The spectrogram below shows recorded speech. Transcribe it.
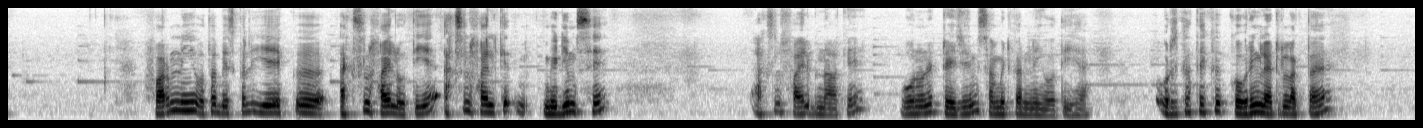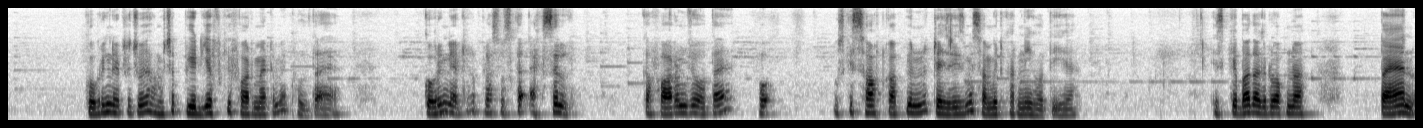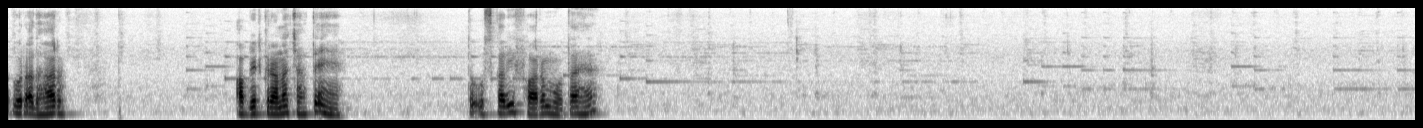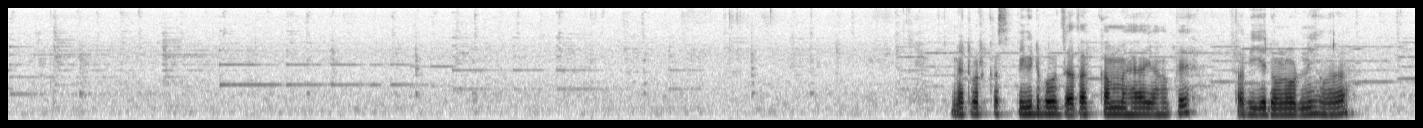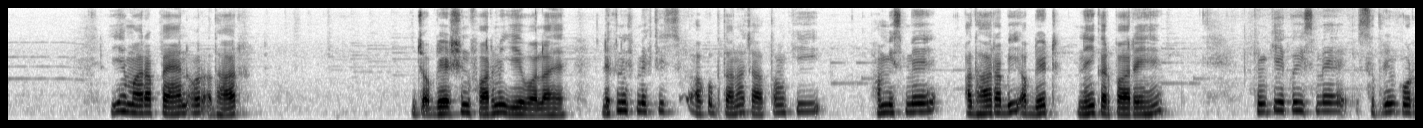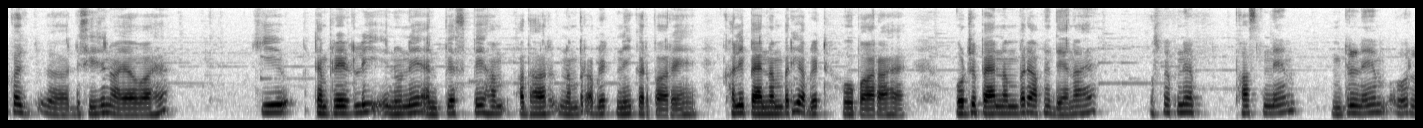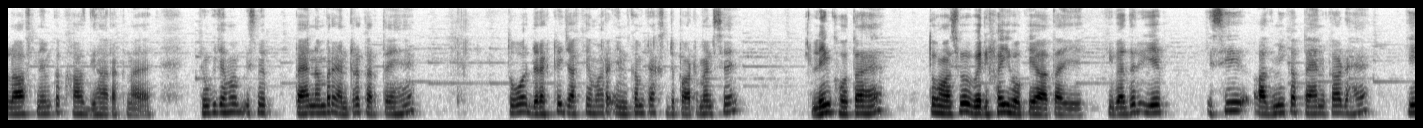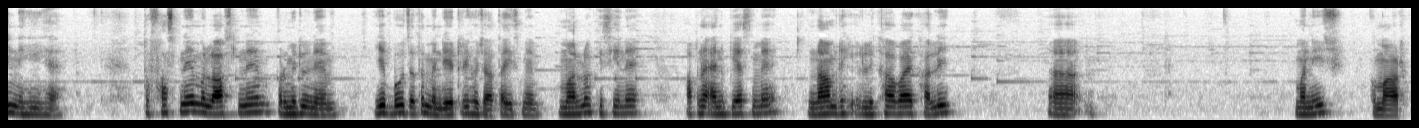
फॉर्म नहीं होता बेसिकली ये एक एक्सेल फ़ाइल होती है। एक्सेल फ़ाइल के मीडियम से एक्सेल फ़ाइल बना के वो उन्होंने ट्रेजरी में सबमिट करनी होती है। और उसके साथ एक कवरिंग लेटर लगता है। कवरिंग लेटर जो है हमेशा पीडीएफ की फॉर्मेट में खुलता है। कवरिंग लेटर प्लस उसका एक्सेल का फॉर्म जो होता है, वो उसकी सॉफ्ट कॉपी उन्होंने ट्रेजरीज में सबमिट करनी होती है। इसके बाद अगर वो अपना पैन और आधार अपडेट कराना चाहते हैं तो उसका भी फॉर्म होता है। नेटवर्क का स्पीड बहुत ज़्यादा कम है यहाँ पे, तभी ये डाउनलोड नहीं हो रहा। ये हमारा पैन और आधार जो अपडेशन फॉर्म है, ये वाला है। लेकिन इसमें एक चीज़ आपको बताना चाहता हूँ कि हम इसमें आधार अभी अपडेट नहीं कर पा रहे हैं, क्योंकि कोई इसमें सुप्रीम कोर्ट का डिसीज़न आया हुआ है कि टेम्परेरली इन्होंने एन पे हम आधार नंबर अपडेट नहीं कर पा रहे हैं। खाली पैन नंबर ही अपडेट हो पा रहा है। और जो पैन नंबर आपने देना है उसमें अपने फ़र्स्ट नेम मिडिल नेम और लास्ट नेम का खास ध्यान रखना है। क्योंकि जब हम इसमें पैन नंबर एंटर करते हैं तो वो डायरेक्टली जाके हमारा इनकम टैक्स डिपार्टमेंट से लिंक होता है तो वहाँ से वो वेरीफाई होके आता है ये कि वेदर ये इसी आदमी का पैन कार्ड है कि नहीं है। तो फ़र्स्ट नेम और लास्ट नेम और मिडिल नेम ये बहुत ज़्यादा मैंडेटरी हो जाता है इसमें। मान लो किसी ने अपना एनपीएस में नाम लिखा हुआ है खाली मनीष कुमार।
